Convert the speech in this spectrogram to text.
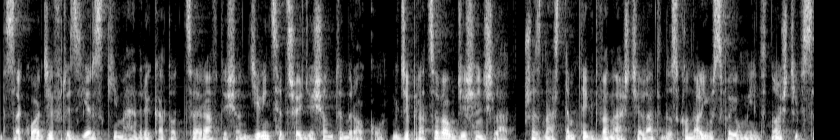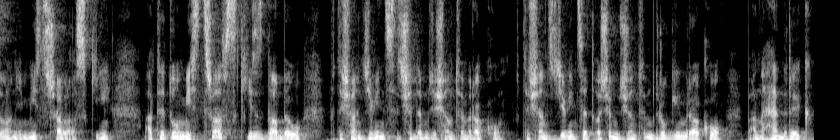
w zakładzie fryzjerskim Henryka Totzera w 1960 roku, gdzie pracował 10 lat. Przez następnych 12 lat doskonalił swoje umiejętności w salonie Mistrza Loski, a tytuł mistrzowski zdobył w 1970 roku. W 1982 roku pan Henryk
